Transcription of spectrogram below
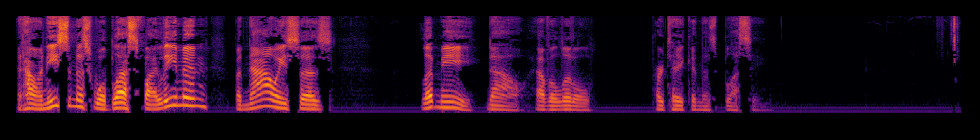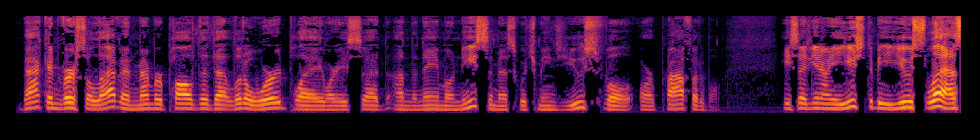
and how Onesimus will bless Philemon. But now he says, let me now have a little partake in this blessing. Back in verse 11, remember Paul did that little word play where he said on the name Onesimus, which means useful or profitable. He said, you know, he used to be useless,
